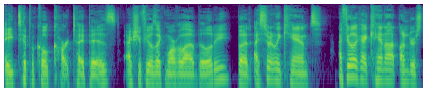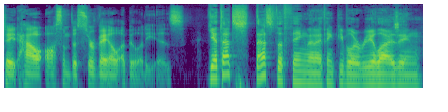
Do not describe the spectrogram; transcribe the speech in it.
atypical card type is actually feels like more of a liability. But I certainly can't. I feel like I cannot understate how awesome the surveil ability is. Yeah, that's that's the thing that I think people are realizing.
